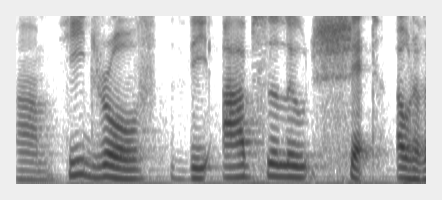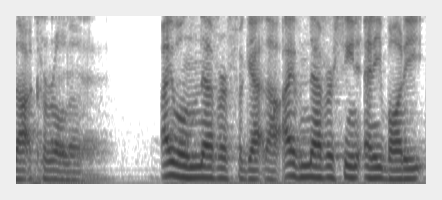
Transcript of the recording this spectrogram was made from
Um, he drove the absolute shit out of that Corolla. I will never forget that. I've never seen anybody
